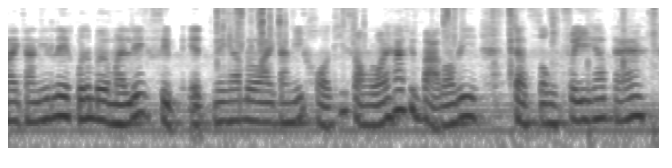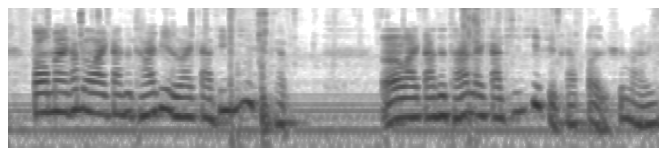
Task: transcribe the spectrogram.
รายการนี้เลขโค้ดเบอร์หมายเลขสิบเอ็ดนะครับรายการนี้ขอที่สองร้อยห้าสิบาทบอพี่จัดส่งฟรีครับนะ ต่อมาครับรายการสุดท้ายพี่รายการที่ยี่สิบครับรายการสุดท้ายรายการที่ยี่สิบครับ เปิดขึ้นมาพี่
